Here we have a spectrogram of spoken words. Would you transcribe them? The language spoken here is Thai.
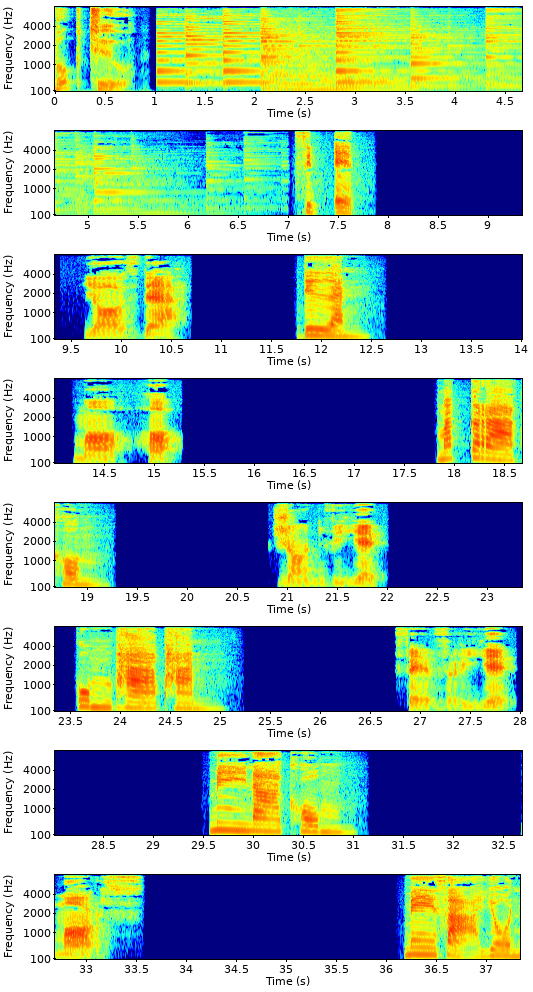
บุ๊กทูสิบเอ็ดยาสเดเดือนมาฮะมกราคม janvier กุมภาพันธ์ février มีนาคม mars เมษายน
